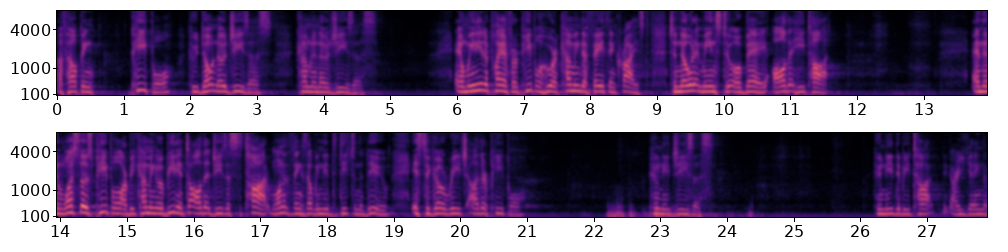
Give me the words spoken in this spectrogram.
of helping people who don't know Jesus come to know Jesus. And we need a plan for people who are coming to faith in Christ to know what it means to obey all that He taught. And then once those people are becoming obedient to all that Jesus taught, one of the things that we need to teach them to do is to go reach other people who need Jesus, who need to be taught. Are you getting the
